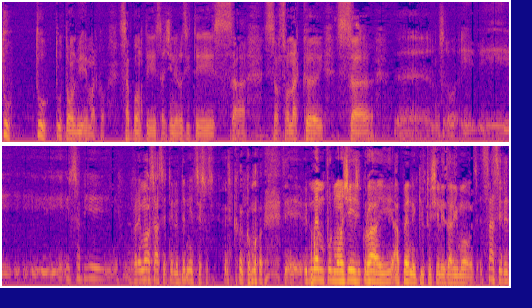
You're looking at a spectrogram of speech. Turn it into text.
Tout tout, tout en lui est marquant. Sa bonté, sa générosité, son accueil, sa, euh, il, s'habillait. Vraiment, ça, c'était le dernier de ses soucis. même pour manger, je crois, à peine qu'il touchait les aliments. Ça, c'est le.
